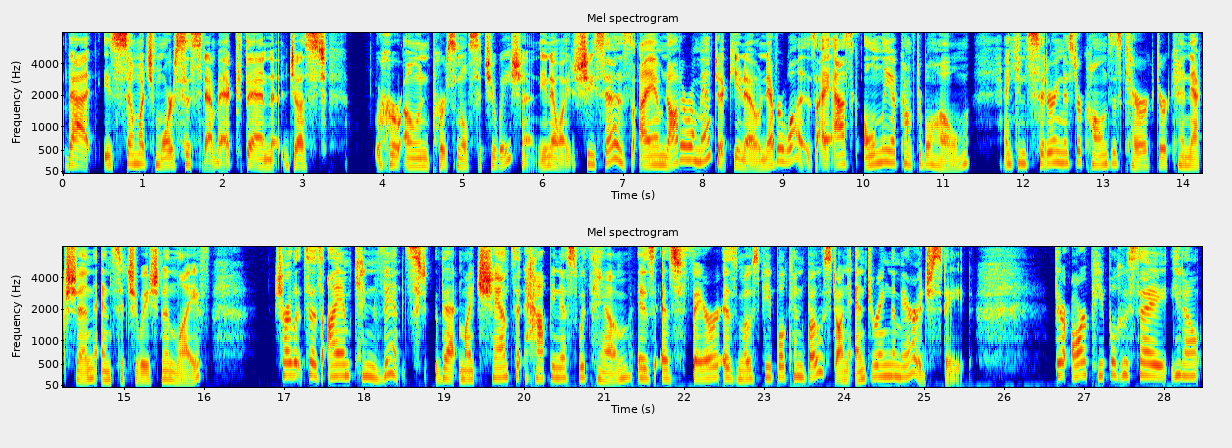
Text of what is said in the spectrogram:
that is so much more systemic than just her own personal situation. You know, she says, I am not a romantic, you know, never was. I ask only a comfortable home. And considering Mr. Collins's character, connection, and situation in life, Charlotte says, I am convinced that my chance at happiness with him is as fair as most people can boast on entering the marriage state. There are people who say, you know,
